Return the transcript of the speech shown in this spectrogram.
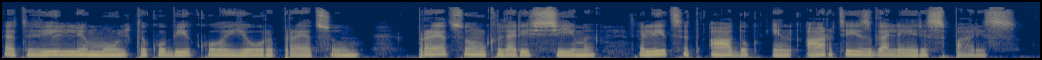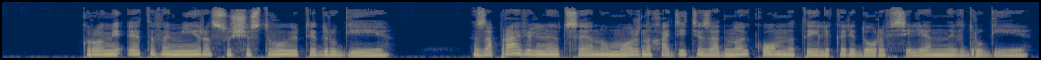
et villi multe cubicula iure precium, precium clarissime, licet aduc in artiis galeris paris. Кроме этого мира существуют и другие. За правильную цену можно ходить из одной комнаты или коридора Вселенной в другие –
